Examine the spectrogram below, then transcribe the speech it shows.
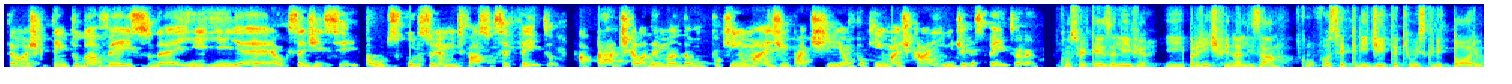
Então, acho que tem tudo a ver isso daí, e é o que você disse. O discurso ele é muito fácil de ser feito. A prática ela demanda um pouquinho mais de empatia, um pouquinho mais de carinho e de respeito, né? Com certeza, Lívia. E para a gente finalizar, como você acredita que um escritório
